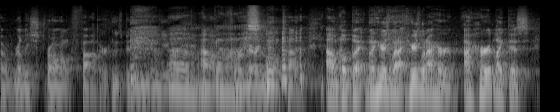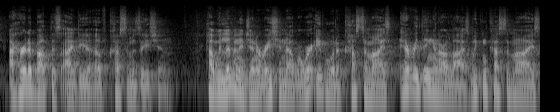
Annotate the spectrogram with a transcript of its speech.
a really strong father who's been leading you oh um, for a very long time. Um, but but but here's what I, here's what I heard. I heard like this. I heard about this idea of customization how we live in a generation now where we're able to customize everything in our lives. We can customize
